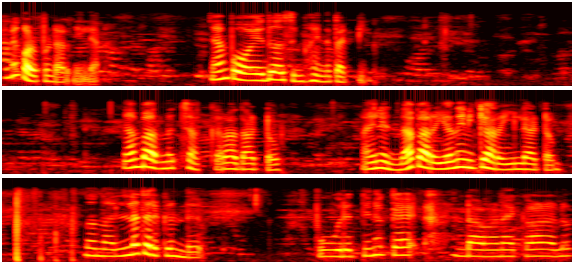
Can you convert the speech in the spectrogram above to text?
പിന്നെ കുഴപ്പമുണ്ടായിരുന്നില്ല. ഞാൻ പോയത് ആ സിംഹം എന്നെ തട്ടി. ഞാൻ പറഞ്ഞ ചക്കര അതാട്ടോ. അതിനെന്താ പറയാന്ന് എനിക്കറിയില്ല കേട്ടോ നല്ല തിരക്കുണ്ട്. പൂരത്തിനൊക്കെ ഉണ്ടാവണേക്കാളും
